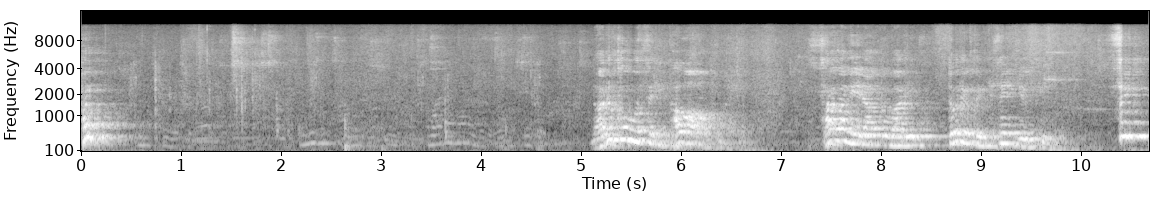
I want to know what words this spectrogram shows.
はい。鳴子祭りパワーを込め相模ラブ割努力2019スイッい。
